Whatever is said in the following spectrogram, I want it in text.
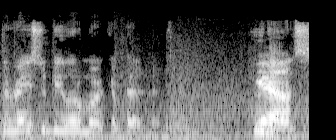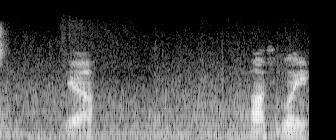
the race would be a little more competitive. Who Yeah. knows? Yeah. Possibly.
